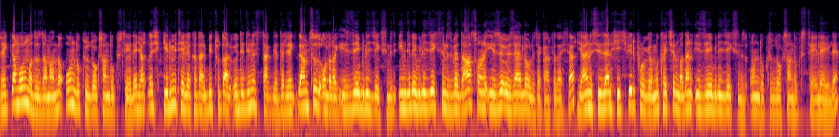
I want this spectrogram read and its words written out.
Reklam olmadığı zaman da 19.99 TL yaklaşık 20 TL kadar bir tutar ödediğiniz takdirde reklamsız olarak izleyebileceksiniz, indirebileceksiniz ve daha sonra izle özelliği olacak arkadaşlar. Yani sizler hiçbir programı kaçırmadan izleyebileceksiniz 19.99 TL ile.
